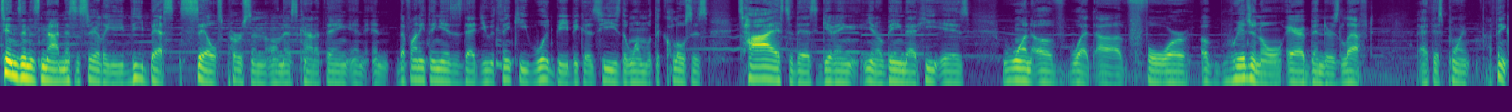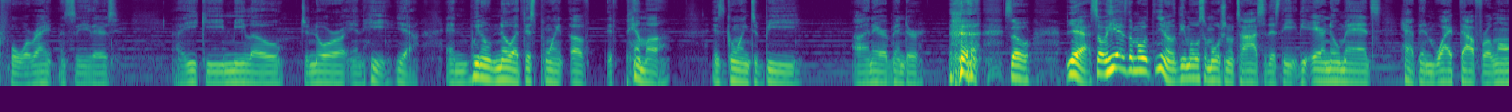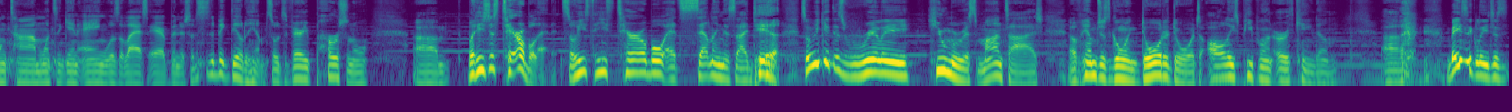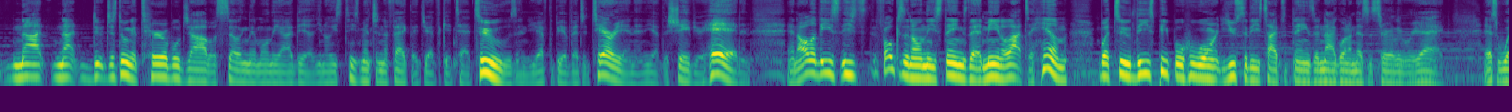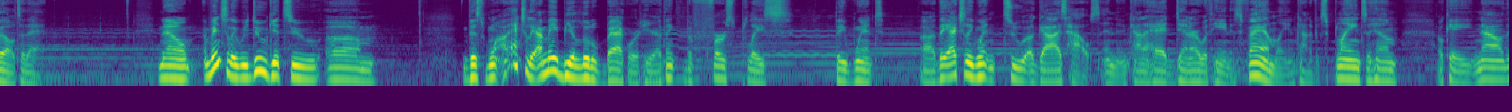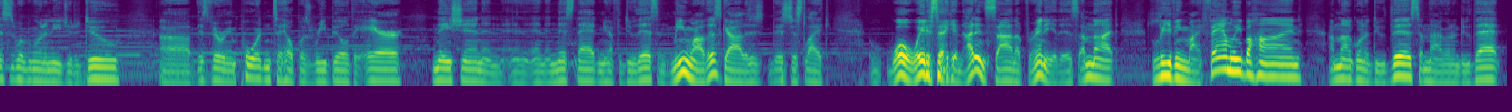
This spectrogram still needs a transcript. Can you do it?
Tenzin is not necessarily the best salesperson on this kind of thing, and and the funny thing is, is that you would think he would be because he's the one with the closest ties to this, giving you know, being that he is one of what uh, four original Airbenders left at this point. I think four, right? Let's see. There's Ikki, Meelo, Jinora, and he. Yeah, and we don't know at this point of if Pema is going to be uh, an airbender. so yeah, so he has the most, you know, the most emotional ties to this. The the air nomads have been wiped out for a long time. Once again, Aang was the last airbender, so this is a big deal to him. So it's very personal. Um, but he's just terrible at it. So he's he's terrible at selling this idea. So we get this really humorous montage of him just going door to door to all these people in Earth Kingdom uh, basically just not not do, just doing a terrible job of selling them on the idea. You know, he's he's mentioned the fact that you have to get tattoos and you have to be a vegetarian and you have to shave your head and and all of these he's focusing on these things that mean a lot to him, but to these people who aren't used to these types of things, they're not going to necessarily react as well to that. Now, eventually, we do get to um, this one actually i may be a little backward here. I think the first place they went uh, they actually went to a guy's house and, and kind of had dinner with he and his family and kind of explained to him okay now this is what we're going to need you to do. Uh, it's very important to help us rebuild the air nation and, and, and, and this that and you have to do this. And meanwhile this guy is, is just like whoa wait a second. I didn't sign up for any of this. I'm not leaving my family behind I'm not going to do this. I'm not going to do that.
